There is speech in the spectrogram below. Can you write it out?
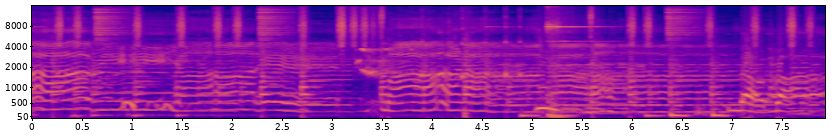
Bye.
